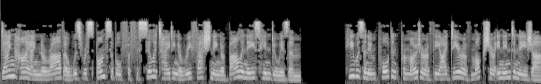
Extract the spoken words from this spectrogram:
Dang Hyang Nirartha was responsible for facilitating a refashioning of Balinese Hinduism. He was an important promoter of the idea of moksha in Indonesia.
